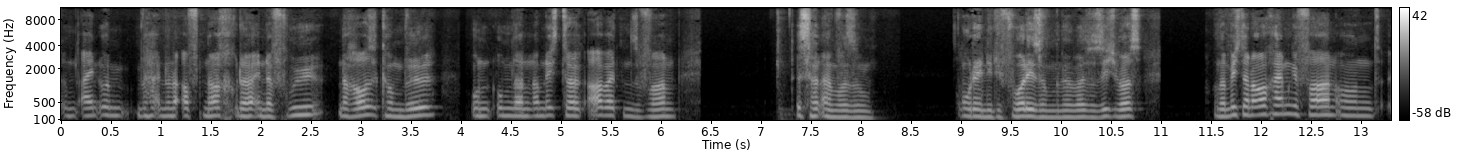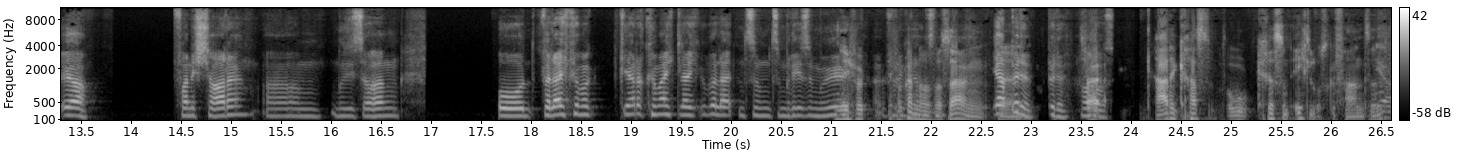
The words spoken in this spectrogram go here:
um 1 Uhr auf Nacht oder in der Früh nach Hause kommen will und um dann am nächsten Tag arbeiten zu fahren, ist halt einfach so. Oder in die Vorlesung oder weiß was ich was. Und dann bin ich dann auch heimgefahren und ja, fand ich schade, ähm, muss ich sagen. Und vielleicht können wir, ja, da können wir eigentlich gleich überleiten zum, zum Resümee. Nee, ich wollte wollt gerade noch was sagen. Ja, bitte, ähm, bitte. Hau Gerade krass, wo Chris und ich losgefahren sind. Ja.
